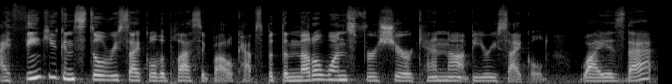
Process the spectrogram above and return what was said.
I think you can still recycle the plastic bottle caps, but the metal ones for sure cannot be recycled. Why is that?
